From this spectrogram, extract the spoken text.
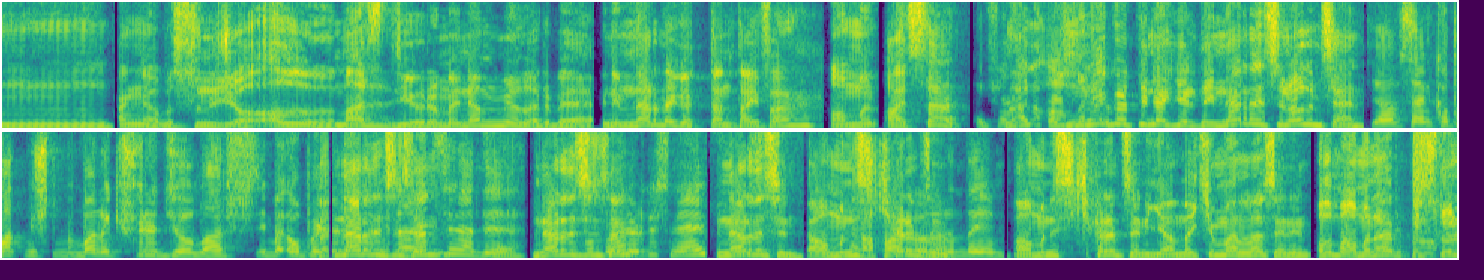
Hmm. Kanka bu sunucu olmaz diyorum. inanmıyorlar be. Benim nerede götten tayfa? Amın açsana. Lan amına götüne girdim. Neredesin oğlum sen? Ya sen kapatmıştın bana küfür ediyorlar. Ben, neredesin sen? Hadi. Neredesin Neredesin sen? Neredesiniz? Neredesin? Ya amını sikerim senin. Yanındayım. Amını sikerim senin. Yanında kim var lan senin? Oğlum amına pistol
